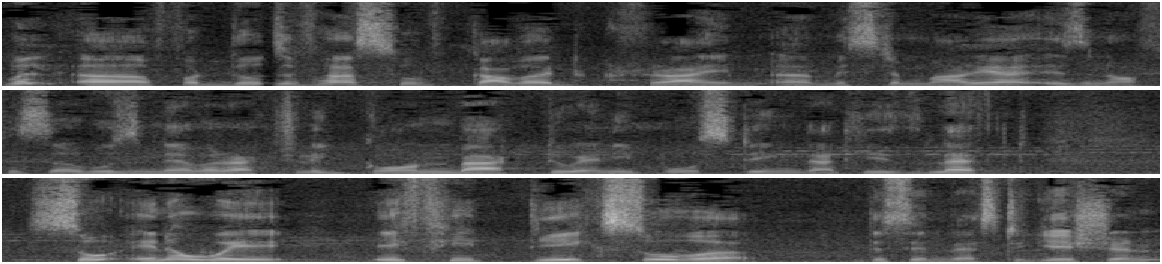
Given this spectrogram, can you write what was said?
Well, uh, for those of us who've covered crime, uh, Mr. Maria is an officer who's never actually gone back to any posting that he's left. So, in a way, if he takes over this investigation,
